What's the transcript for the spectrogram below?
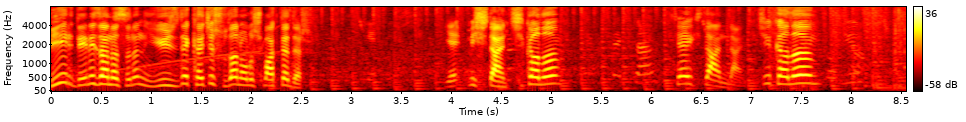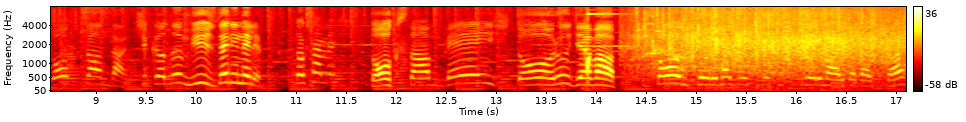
Bir deniz anasının yüzde kaçı sudan oluşmaktadır? 70'ten çıkalım. 80'den çıkalım. 90'dan çıkalım. 100'den inelim. 95. 95 doğru cevap. Son soruma geçmek istiyorum arkadaşlar.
